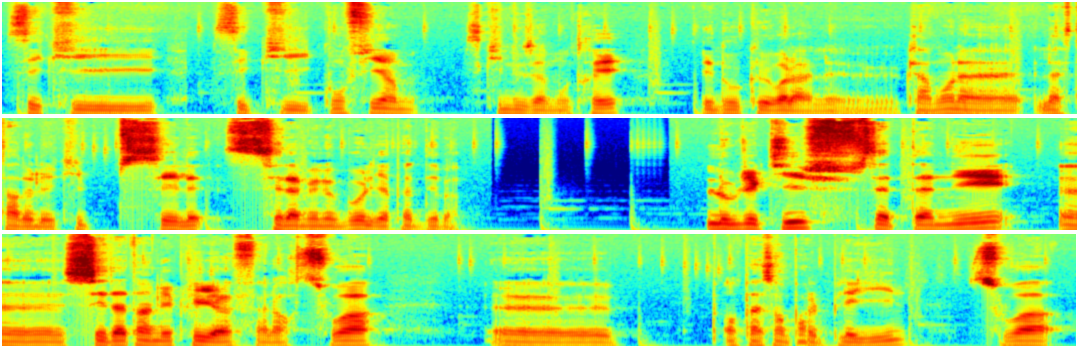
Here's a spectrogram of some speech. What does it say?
c'est qu'il confirme ce qu'il nous a montré. Et donc voilà, clairement la, star de l'équipe, c'est la Melo Ball, il n'y a pas de débat. L'objectif cette année, euh, c'est d'atteindre les playoffs. Alors, soit euh, en passant par le play-in, soit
